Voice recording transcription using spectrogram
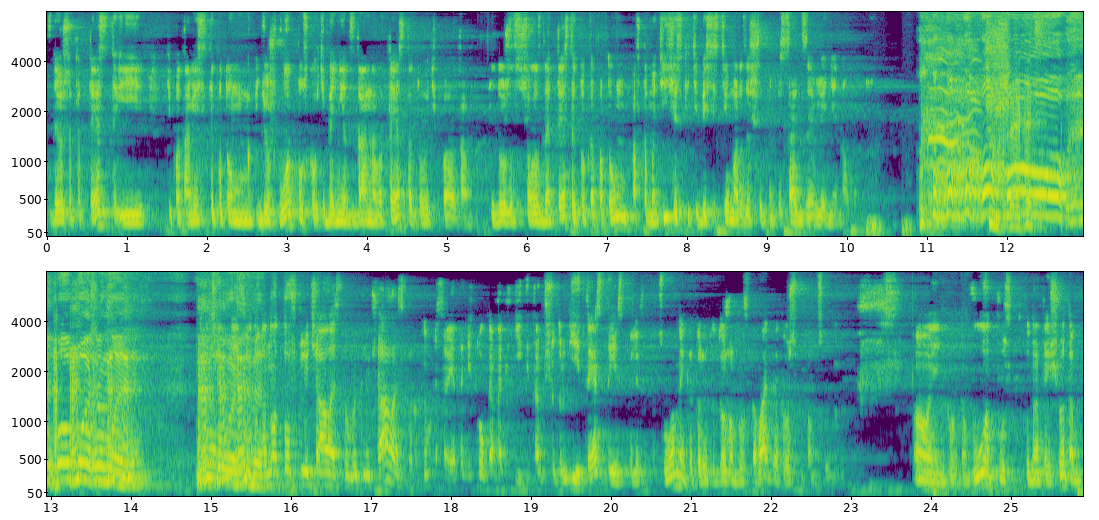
сдаешь этот тест, и типа там, если ты потом идешь в отпуск, а у тебя нет сданного теста, то типа там ты должен сначала сдать тесты, только потом автоматически тебе система разрешит написать заявление на О, боже мой! Ничего себе. Оно то включалось, то выключалось. Ну, посмотри, это не только на книге, там еще другие тесты есть квалификационные, которые ты должен был сдавать для того, чтобы там о, я не помню, там в отпуск, куда-то еще, там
